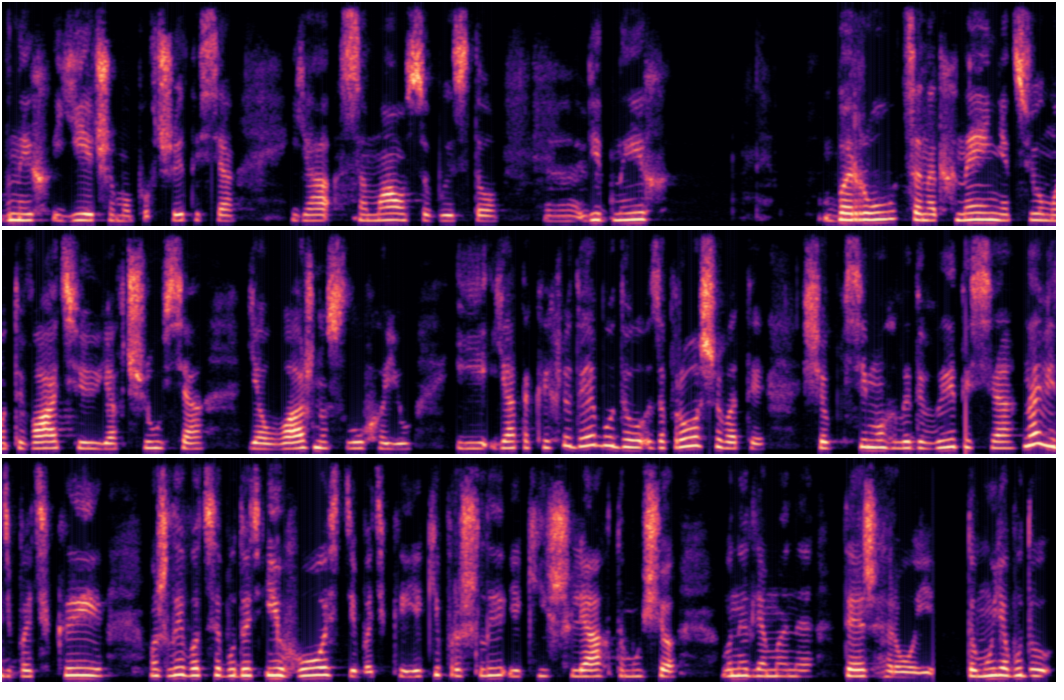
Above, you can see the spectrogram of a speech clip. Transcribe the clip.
В них є чому повчитися. Я сама особисто е, від них беру це натхнення, цю мотивацію, я вчуся, я уважно слухаю. І я таких людей буду запрошувати, щоб всі могли дивитися, навіть батьки, можливо, це будуть і гості, батьки, які пройшли якийсь шлях, тому що вони для мене теж герої. Тому я буду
